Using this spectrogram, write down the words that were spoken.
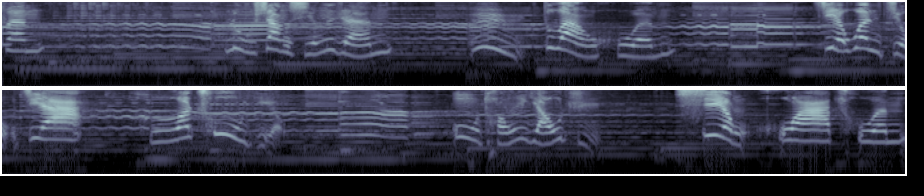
纷，路上行人欲断魂。借问酒家。何处有？牧童遥指杏花村。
